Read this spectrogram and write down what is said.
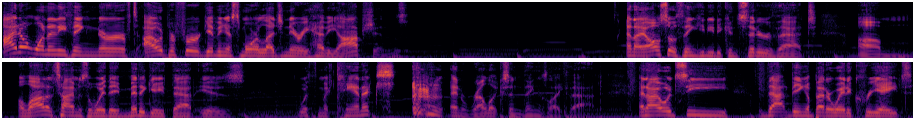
I don't want anything nerfed. I would prefer giving us more legendary heavy options. And I also think you need to consider that um, a lot of times the way they mitigate that is with mechanics and relics and things like that. And I would see that being a better way to create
